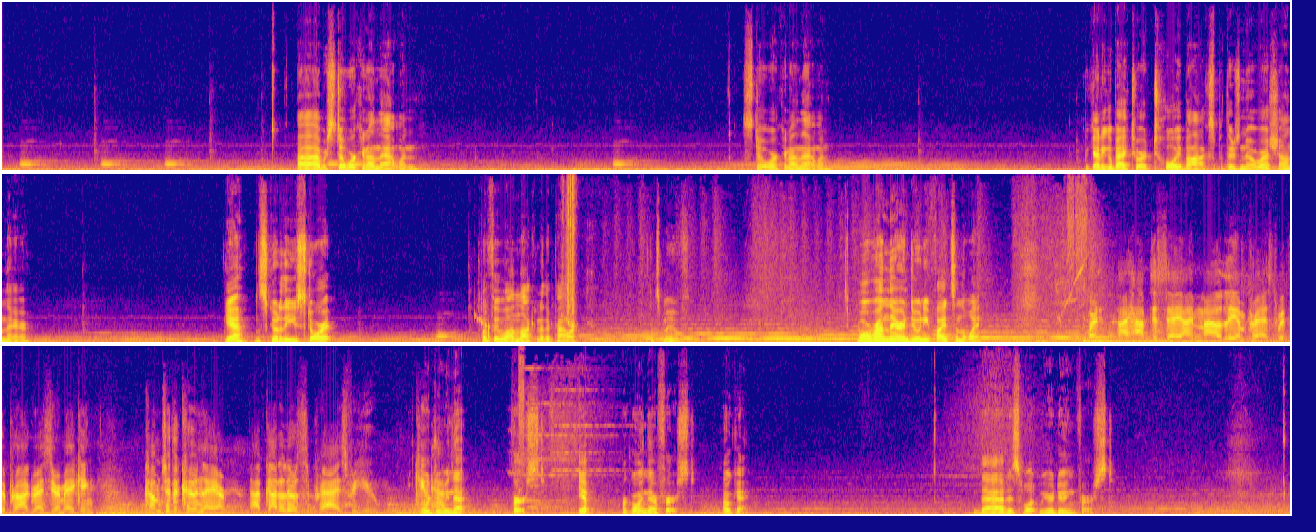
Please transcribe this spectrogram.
Uh, we're still working on that one. Still working on that one. We got to go back to our toy box, but there's no rush on there. Yeah, let's go to the U store it. Hopefully we'll unlock another power. Let's move. We'll run there and do any fights on the way. But I have to say I'm mildly impressed with the progress you're making. Come to the Coon Lair. I've got a little surprise for you. We're doing that first. Yep, we're going there first. Okay. That is what we are doing first.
